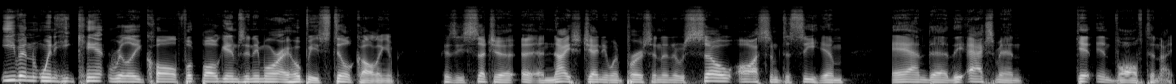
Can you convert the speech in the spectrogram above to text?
even when he can't really call football games anymore, I hope he's still calling him because he's such a, a, a, nice, genuine person, and it was so awesome to see him and uh, the Axeman get involved tonight.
